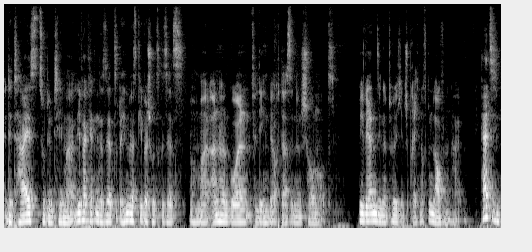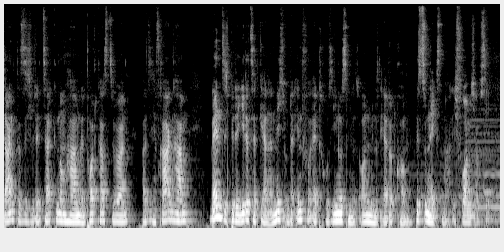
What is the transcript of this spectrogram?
Details zu dem Thema Lieferkettengesetz oder Hinweisgeberschutzgesetz nochmal anhören wollen, verlinken wir auch das in den Show Notes. Wir werden Sie natürlich entsprechend auf dem Laufenden halten. Herzlichen Dank, dass Sie sich wieder die Zeit genommen haben, den Podcast zu hören. Falls Sie Fragen haben, wenden Sie sich bitte jederzeit gerne an mich unter info at rosinus-on-r.com. Bis zum nächsten Mal. Ich freue mich auf Sie.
